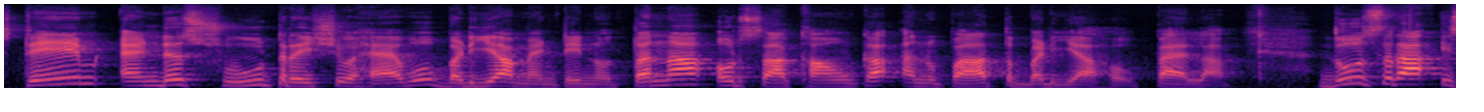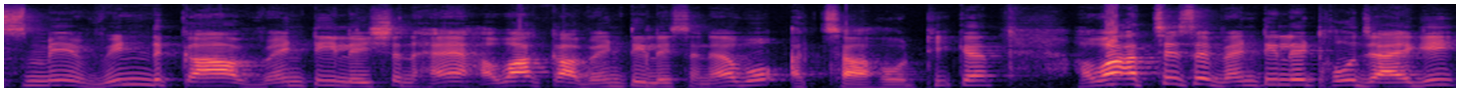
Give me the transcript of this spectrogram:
स्टेम एंड सूट रेशियो है वो बढ़िया मेंटेन हो, तना और शाखाओं का अनुपात बढ़िया हो, पहला। दूसरा इसमें विंड का वेंटिलेशन है, हवा का वेंटिलेशन है, वो अच्छा हो, ठीक है? हवा अच्छे से वेंटिलेट हो जाएगी।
